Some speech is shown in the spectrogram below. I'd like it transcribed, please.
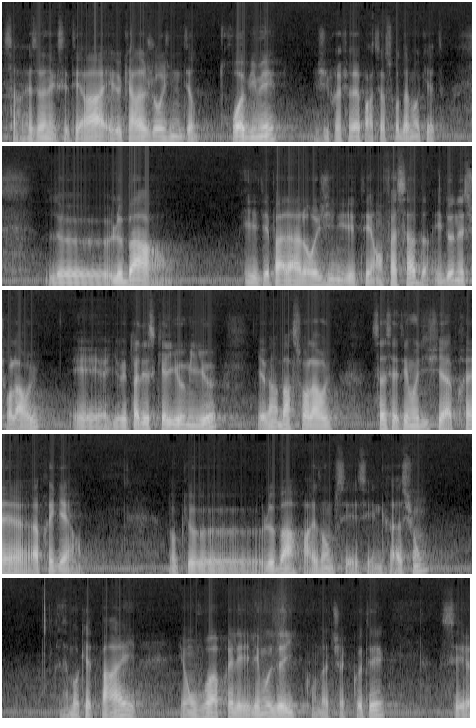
ça résonne, etc. Et le carrelage d'origine était trop abîmé, j'ai préféré partir sur de la moquette. Le, le bar, il n'était pas là à l'origine, il était en façade, il donnait sur la rue, et il n'y avait pas d'escalier au milieu, il y avait un bar sur la rue. Ça, ça a été modifié après, après guerre. Donc le, le bar, par exemple, c'est une création, la moquette pareil, et on voit après les, les mosaïques qu'on a de chaque côté. Euh,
